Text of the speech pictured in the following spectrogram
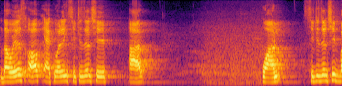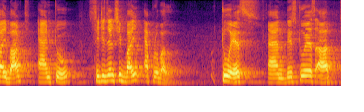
The ways of acquiring citizenship are 1. Citizenship by birth and 2. Citizenship by approval. 2s and these 2s are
